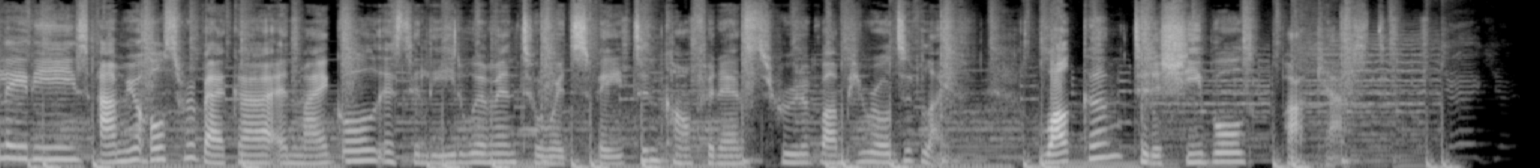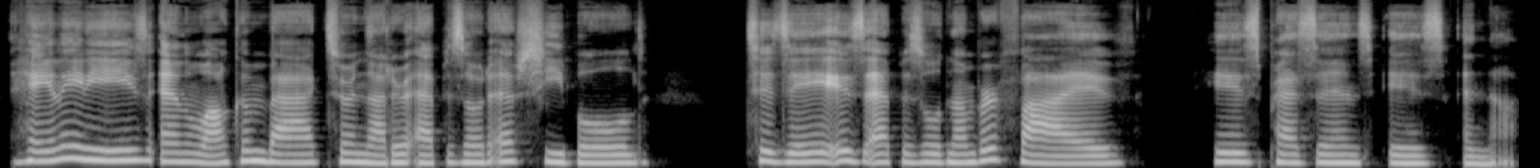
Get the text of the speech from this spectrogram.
ladies, I'm your host, Rebecca, and my goal is to lead women towards faith and confidence through the bumpy roads of life. Welcome to the She Bold podcast. Hey, ladies, and welcome back to another episode of She Bold. Today is episode number five His presence is enough.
